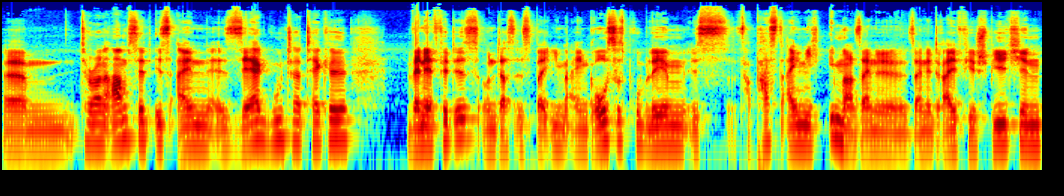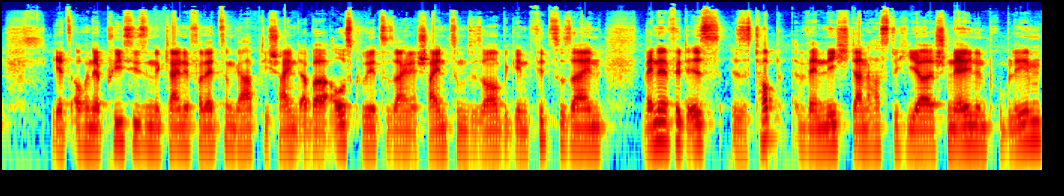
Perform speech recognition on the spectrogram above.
Ähm, Teron Armstead ist ein sehr guter Tackle wenn er fit ist, und das ist bei ihm ein großes Problem, ist, verpasst eigentlich immer seine, seine drei, vier Spielchen. Jetzt auch in der Preseason eine kleine Verletzung gehabt, die scheint aber auskuriert zu sein. Er scheint zum Saisonbeginn fit zu sein. Wenn er fit ist, ist es top. Wenn nicht, dann hast du hier schnell ein Problem.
